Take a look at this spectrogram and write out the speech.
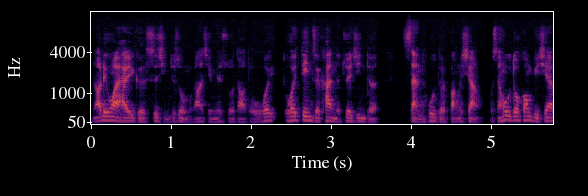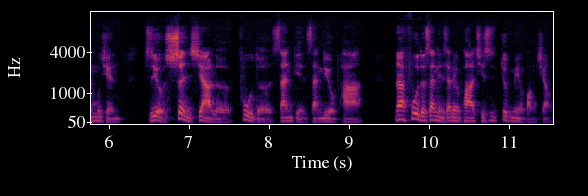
然后另外还有一个事情就是我们刚刚前面说到的，我会我会盯着看的最近的散户的方向，散户多空比现在目前只有剩下了负的三点三六趴，那负的三点三六趴其实就没有方向了。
